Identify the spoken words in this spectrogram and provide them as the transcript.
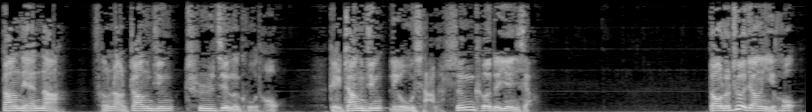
当年呢，曾让张京吃尽了苦头，给张京留下了深刻的印象。到了浙江以后，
